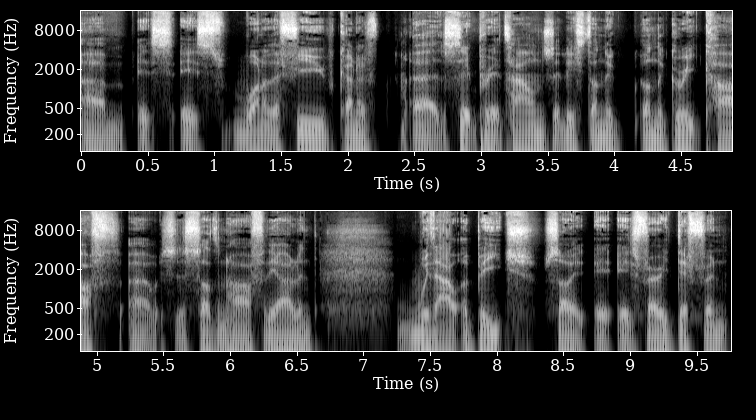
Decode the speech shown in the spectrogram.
Um, it's it's one of the few kind of uh, Cypriot towns, at least on the on the Greek half, uh, which is the southern half of the island, without a beach. So it, it's very different.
